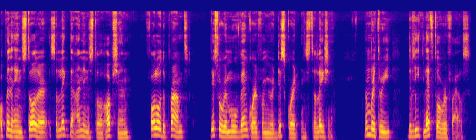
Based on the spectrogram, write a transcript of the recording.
Open the installer, select the uninstall option, follow the prompt. This will remove Vencord from your Discord installation. Number 3. Delete leftover files.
